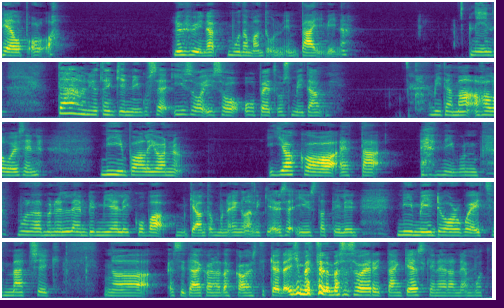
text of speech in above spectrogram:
Helpolla lyhyinä muutaman tunnin päivinä. Niin tämä on jotenkin niin kuin se iso, iso opetus, mitä, mitä mä haluaisin niin paljon jakaa, että niin kuin, mulla on tämmöinen lempimielikuva, mikä on tuommoinen englanninkielisen instatilin nimi Doorway to Magic. Uh, sitä ei kannata kauheasti käydä ihmettelemässä, se on erittäin keskeneräinen, mutta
